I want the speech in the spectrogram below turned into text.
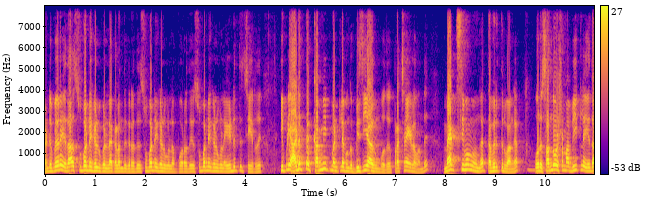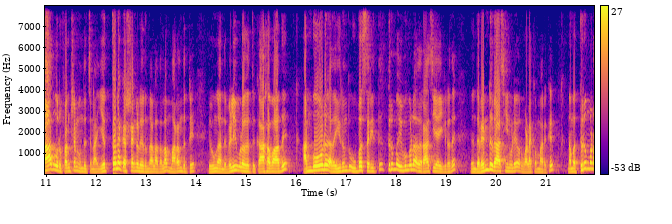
ரெண்டு பேரும் ஏதாவது சுப நிகழ்வுகளில் கலந்துக்கிறது சுப நிகழ்வுகளில் போகிறது சுப நிகழ்வுகளை எடுத்து செய்கிறது இப்படி அடுத்த கமிட்மெண்ட்ல இவங்க பிஸி ஆகும்போது பிரச்சனைகளை வந்து மேக்சிமம் இவங்க தவிர்த்துருவாங்க. ஒரு சந்தோஷமா வீட்டில் ஏதாவது ஒரு ஃபங்க்ஷன் வந்துச்சுன்னா எத்தனை கஷ்டங்கள் இருந்தாலும் அதெல்லாம் மறந்துட்டு இவங்க அந்த வெளி உலகத்துக்காகவாது அன்போடு அதை இருந்து உபசரித்து திரும்ப இவங்களும் அதை ராசியாகிறது இந்த ரெண்டு ராசியினுடைய ஒரு வழக்கமா இருக்கு. நம்ம திருமண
